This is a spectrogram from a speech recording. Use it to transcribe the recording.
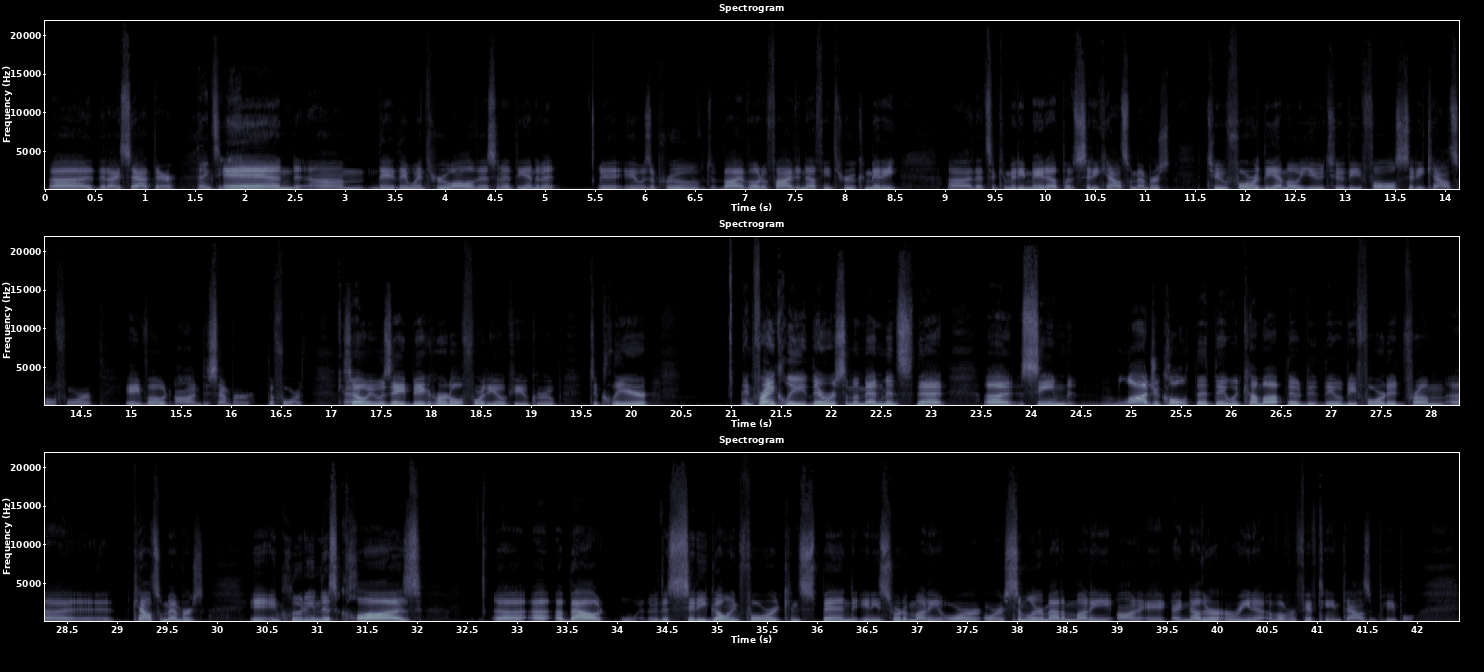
uh, that I sat there. Thanks again. And um, they, they went through all of this, and at the end of it, it, it was approved by a vote of five to nothing through committee. Uh, that's a committee made up of city council members to forward the MOU to the full city council for a vote on December the 4th. So it was a big hurdle for the Oakview group to clear. And frankly, there were some amendments that uh, seemed logical that they would come up. They would be, they would be forwarded from uh, council members, i- including this clause uh, uh, about whether the city going forward can spend any sort of money or or a similar amount of money on a, another arena of over 15,000 people.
